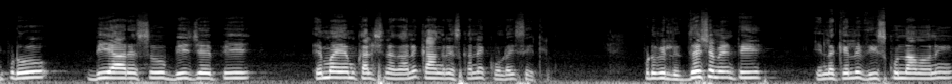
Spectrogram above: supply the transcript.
ఇప్పుడు బీఆర్ఎస్ బీజేపీ ఎంఐఎం కలిసినా కానీ కాంగ్రెస్ కన్నా ఎక్కువ ఉండవు సీట్లు. ఇప్పుడు వీళ్ళ ఉద్దేశం ఏంటి? ఇళ్ళకెళ్ళి తీసుకుందామని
